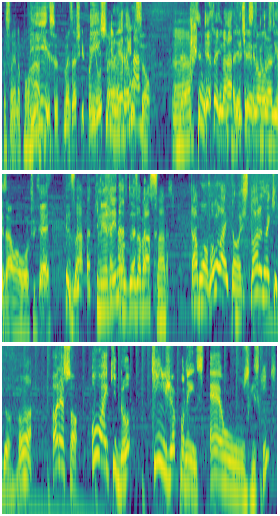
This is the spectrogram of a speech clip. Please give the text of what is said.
Pra sair na porrada? Isso, mas acho que foi Isso, em que outra não ia dar em gravação. Ah, não ia dar em nada. A gente ia se neutralizar um ao outro. entendeu? Exato. Que não ia dar em nada. Os dois abraçados. Tá bom, vamos lá então. A história do Aikido. Vamos lá. Olha só, o Aikido, que em japonês é uns risquinhos.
